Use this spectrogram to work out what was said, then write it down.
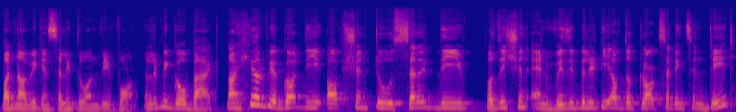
but now we can select the one we want. Now let me go back. Now here we have got the option to select the position and visibility of the clock settings and date.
